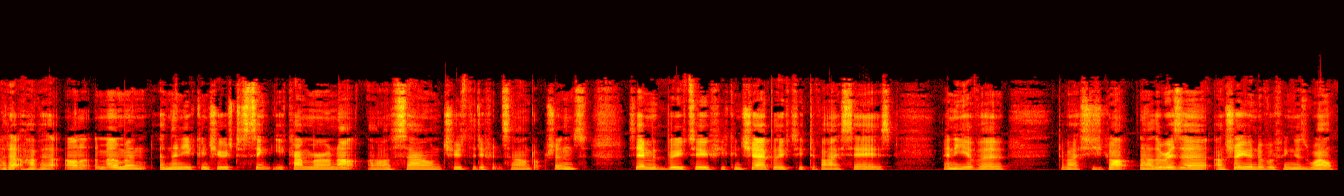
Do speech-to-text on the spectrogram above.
I don't have it on at the moment. And then you can choose to sync your camera or not, or sound, choose the different sound options. Same with Bluetooth, you can share Bluetooth devices, any other devices you got. Now there is a, I'll show you another thing as well,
